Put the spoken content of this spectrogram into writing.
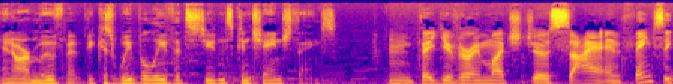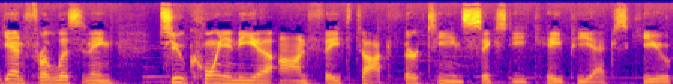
in our movement, because we believe that students can change things. Mm, thank you very much, Josiah, and thanks again for listening to Koinonia on Faith Talk 1360 KPXQ.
